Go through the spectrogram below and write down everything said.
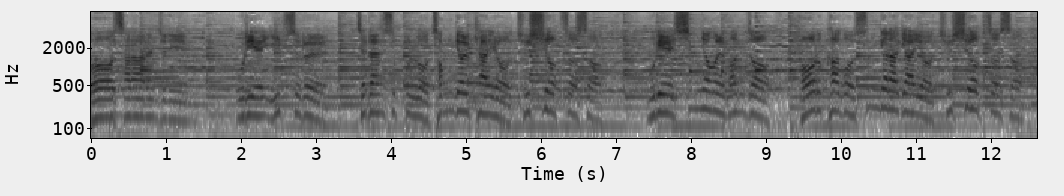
오 사랑하는 주님 우리의 입술을 재단 숯불로 정결케 하여 주시옵소서. 우리의 심령을 먼저 거룩하고 순결하게 하여 주시옵소서.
